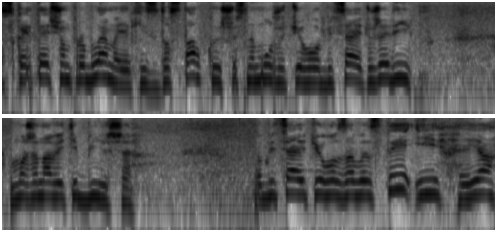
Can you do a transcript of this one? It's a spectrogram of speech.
з кайтечем проблеми якісь з доставкою, щось не можуть його обіцяють уже рік, може навіть і більше. Обіцяють його завести і я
